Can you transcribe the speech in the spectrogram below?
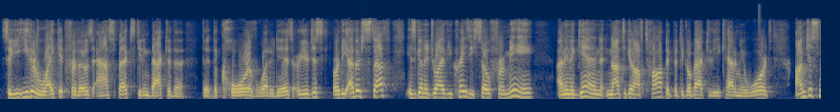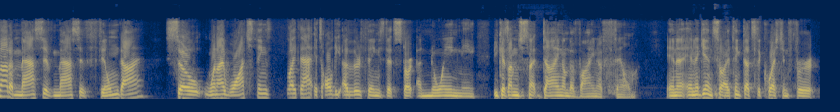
So you either like it for those aspects, getting back to the, the, the core of what it is, or you're just, or the other stuff is going to drive you crazy. So for me, I mean, again, not to get off topic, but to go back to the Academy Awards, I'm just not a massive, massive film guy. So when I watch things like that, it's all the other things that start annoying me because I'm just not dying on the vine of film. And uh, and again, so I think that's the question for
